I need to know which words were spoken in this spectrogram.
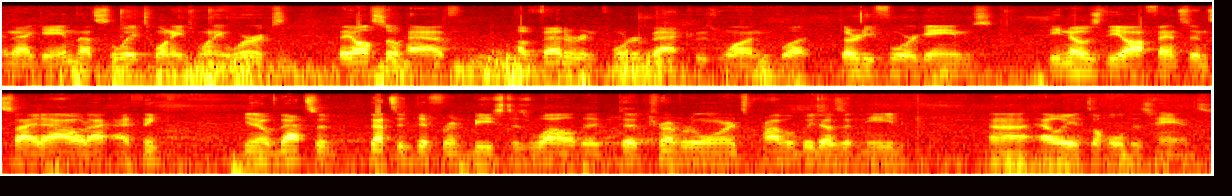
in that game. That's the way 2020 works. they also have a veteran quarterback who's won what 34 games. He knows the offense inside out. I, I think you know that's a that's a different beast as well. That, that Trevor Lawrence probably doesn't need uh, Elliott to hold his hands.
